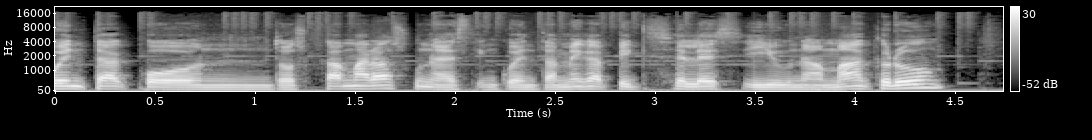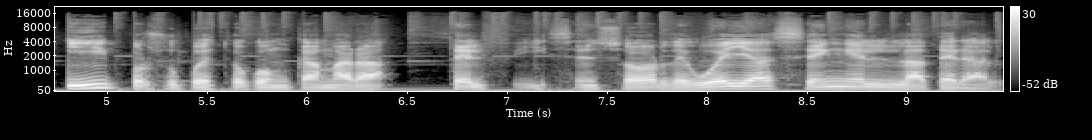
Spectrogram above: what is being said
Cuenta con dos cámaras, una de 50 megapíxeles y una macro y por supuesto con cámara selfie, sensor de huellas en el lateral.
